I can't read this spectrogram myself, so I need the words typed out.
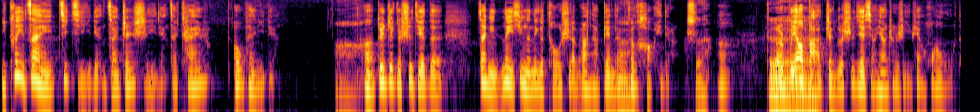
你可以再积极一点，再真实一点，再开 open 一点啊啊，对这个世界的，在你内心的那个投射，让它变得更好一点。是的，啊，这个而不要把整个世界想象成是一片荒芜的，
